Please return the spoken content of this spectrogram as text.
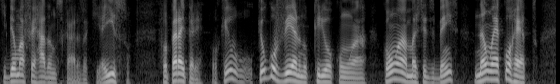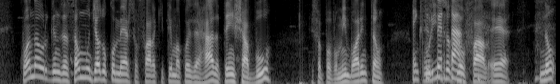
que deu uma ferrada nos caras aqui. É isso. Falou, peraí, peraí. O que o, o, que o governo criou com a, com a Mercedes-Benz não é correto. Quando a Organização Mundial do Comércio fala que tem uma coisa errada, tem chabu, eles falam, pô, vamos embora então. Tem que Por se isso que eu falo, é, não,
